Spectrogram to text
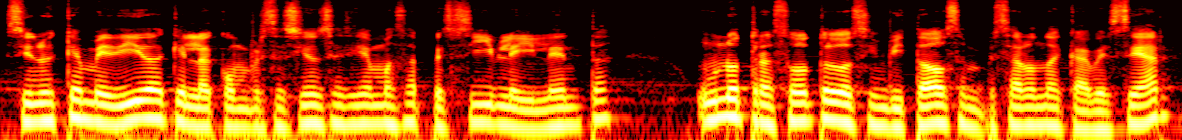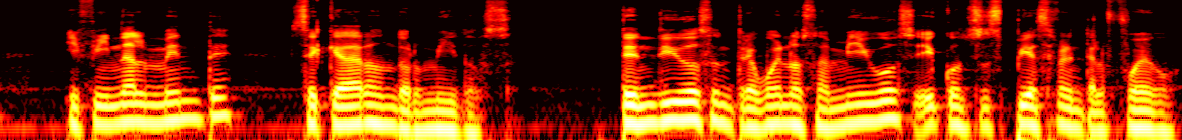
sino que a medida que la conversación se hacía más apacible y lenta, uno tras otro los invitados empezaron a cabecear y finalmente se quedaron dormidos, tendidos entre buenos amigos y con sus pies frente al fuego,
